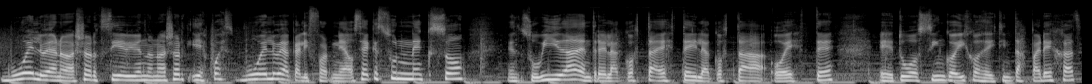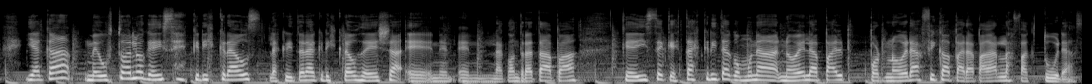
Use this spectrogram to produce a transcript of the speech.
Vuelve a Nueva York, sigue viviendo en Nueva York y después vuelve a California. O sea que es un nexo en su vida entre la costa este y la costa oeste. Eh, tuvo cinco hijos de distintas parejas. Y acá me gustó algo que dice Chris Kraus, la escritora Chris Kraus de ella eh, en, el- en la contratapa, que dice que está escrita como una novela pulp pornográfica para pagar las facturas.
